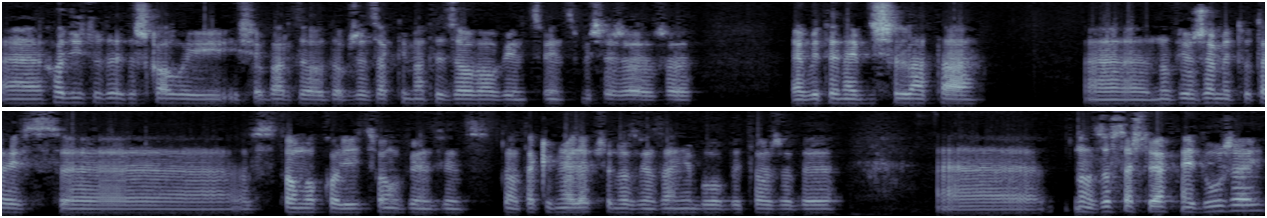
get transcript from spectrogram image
e, chodzi tutaj do szkoły i, i się bardzo dobrze zaklimatyzował, więc, więc myślę, że, że jakby te najbliższe lata no, wiążemy tutaj z, z tą okolicą, więc, więc no, takim najlepszym rozwiązaniem byłoby to, żeby no, zostać tu jak najdłużej,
